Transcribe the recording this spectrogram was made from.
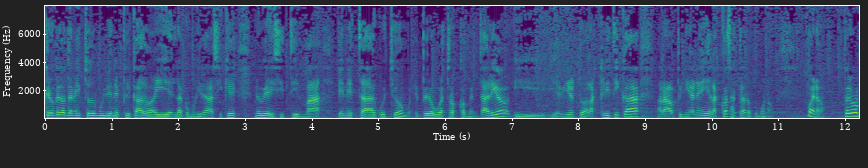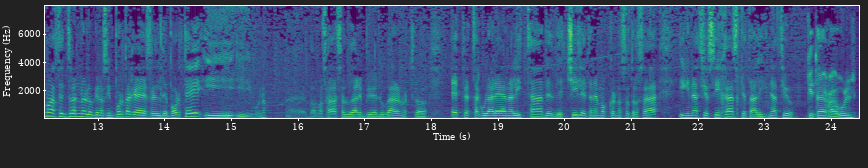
creo que lo tenéis todo muy bien explicado ahí en la comunidad, así que no voy a insistir más en esta cuestión. Espero vuestros comentarios y, y abierto a las críticas, a las opiniones y a las cosas, claro, como no. Bueno, pero vamos a centrarnos en lo que nos importa, que es el deporte. Y, bueno, eh, vamos a saludar en primer lugar a nuestros espectaculares analistas. Desde Chile tenemos con nosotros a Ignacio Sijas. ¿Qué tal, Ignacio? ¿Qué tal, Raúl?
